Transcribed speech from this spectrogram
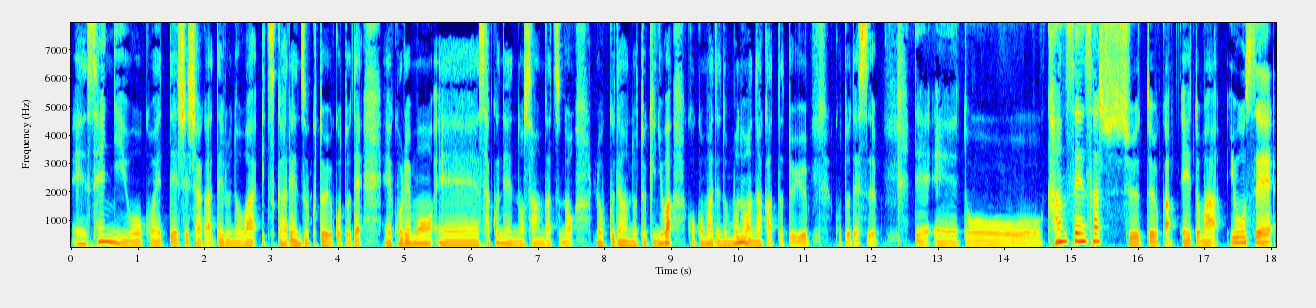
えー、1000人を超えて死者が出るのは5日連続ということで、えー、これも、えー、昨年の3月のロックダウンの時にはここまでのものはなかったということです。で、えっ、と、感染殺種というか、えっ、と、まあ、陽性、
